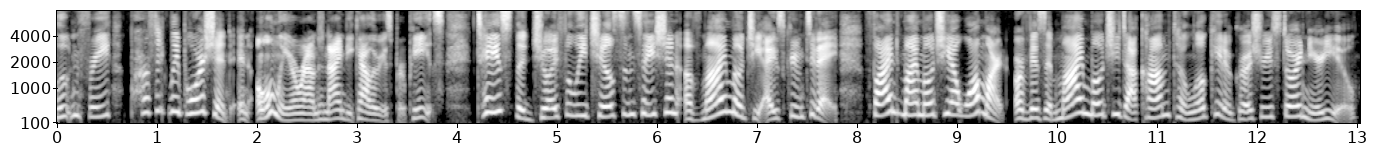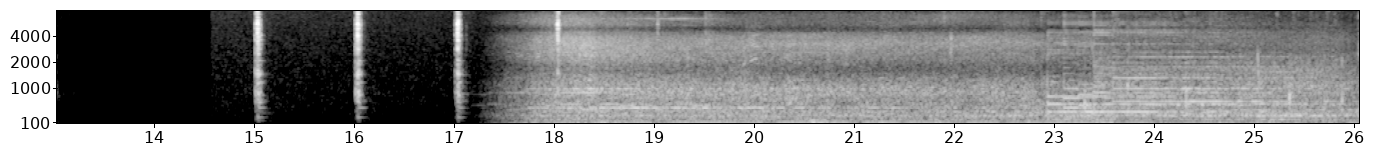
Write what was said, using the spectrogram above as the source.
gluten free, perfectly portioned, and only around 90 calories per piece. Taste the joyfully chill sensation of My Mochi ice cream today. Find My Mochi at Walmart or visit MyMochi.com to locate a grocery store near you.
